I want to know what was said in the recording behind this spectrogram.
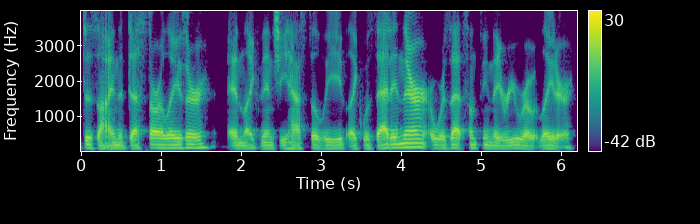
designed the Death Star laser and like then she has to lead? Like, was that in there or was that something they rewrote later?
